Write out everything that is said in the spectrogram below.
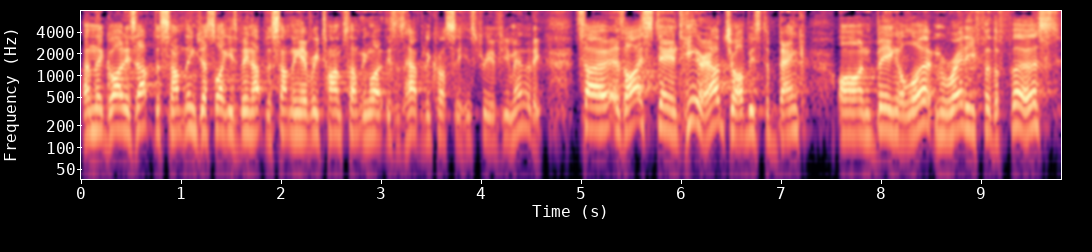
and that God is up to something, just like He's been up to something every time something like this has happened across the history of humanity. So as I stand here, our job is to bank on being alert and ready for the first,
